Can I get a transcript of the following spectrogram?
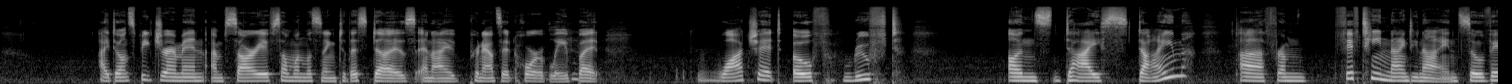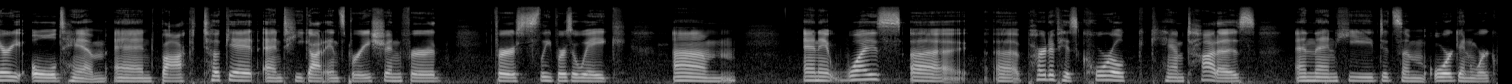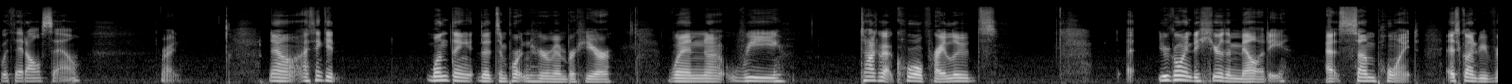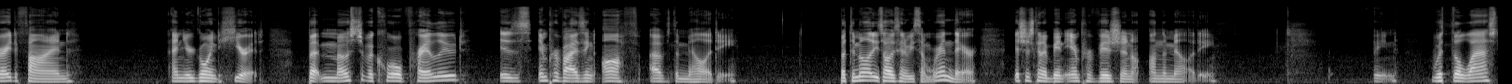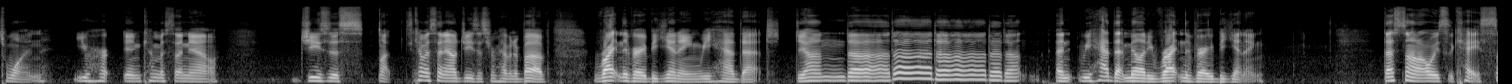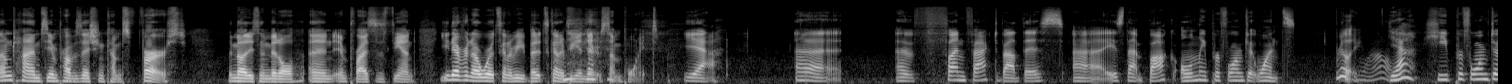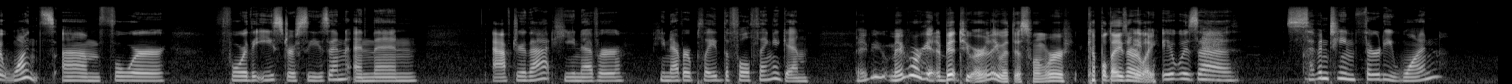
I don't speak German. I'm sorry if someone listening to this does, and I pronounce it horribly. But Wachet auf Ruft uns die Steim uh, from 1599. So very old hymn, and Bach took it, and he got inspiration for for Sleepers Awake, um, and it was uh, uh, part of his choral cantatas, and then he did some organ work with it also. Right. Now, I think it. One thing that's important to remember here, when uh, we talk about choral preludes, uh, you're going to hear the melody at some point. It's going to be very defined, and you're going to hear it. But most of a choral prelude is improvising off of the melody. But the melody is always going to be somewhere in there. It's just going to be an improvisation on the melody. I mean, with the last one, you heard in Thou Now, Jesus, not Comest Thou Now, Jesus from heaven above. Right in the very beginning, we had that dun da da da da da, and we had that melody right in the very beginning. That's not always the case. Sometimes the improvisation comes first, the melody's in the middle, and improvises at the end. You never know where it's going to be, but it's going to be in there at some point. Yeah. Uh, a fun fact about this uh, is that Bach only performed it once. Really? Wow. Yeah, he performed it once um, for for the Easter season, and then after that, he never he never played the full thing again. Maybe maybe we're getting a bit too early with this one. We're a couple days early. It, it was uh, 1731,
